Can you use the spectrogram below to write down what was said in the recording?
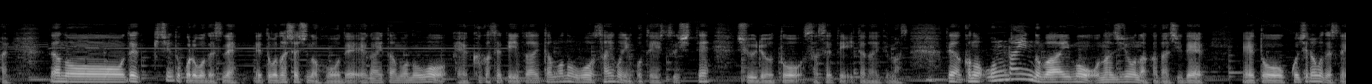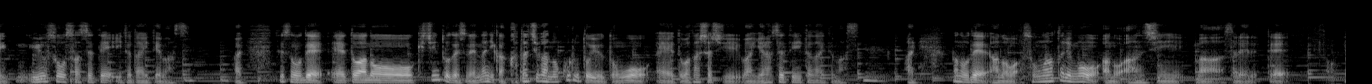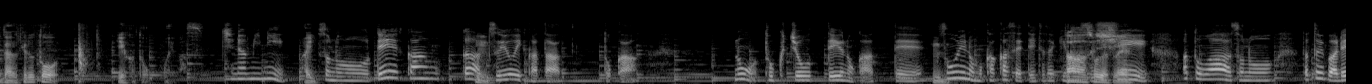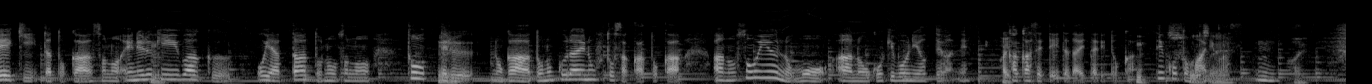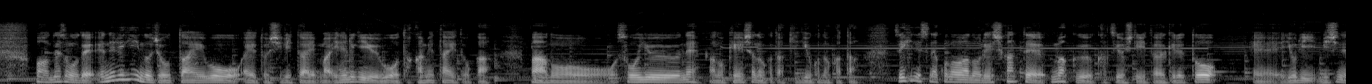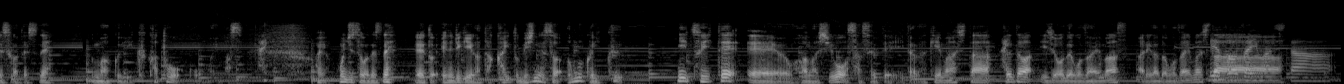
はい、であのできちんとこれをですね、えっと、私たちの方で描いたものを、えー書かせていただいたものを最後にご提出して終了とさせていただいてます。でこのオンラインの場合も同じような形で、えっと、こちらをですね郵送させていただいてます。ですので、えっ、と、あの、きちんとですね、何か形が残るというとも、えっ、と、私たちはやらせていただいてます。うんなので、あの、そのあたりも、あの、安心、まあ、されていただけるといいかと思います。ちなみにはい。その霊感が強い方とかの特徴っていうのがあって、うんそういうのも書かせていただきますしねあとはその例えば霊気だとかそのエネルギーワークをやった後のその通ってるのがどのくらいの太さかとか、あのそういうのもあのご希望によってはね、はい書かせていただいたりとかうんっていうこともあります。うんはい。まあ、ですので、エネルギーの状態を、えー、と知りたい、まあ、エネルギーを高めたいとか、まあ、あの、そういうね、あの、経営者の方、企業家の方、ぜひですね、この、あの、霊視鑑定、うまく活用していただけると、えーよりビジネスがですね、うまくいくかと思います。はい。本日はですね、えっ、と、エネルギーが高いとビジネスはうまくいくについて、えーお話をさせていただきました。それでは以上でございます。ありがとうございまありした。がとうございました。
